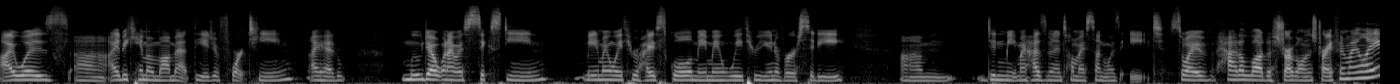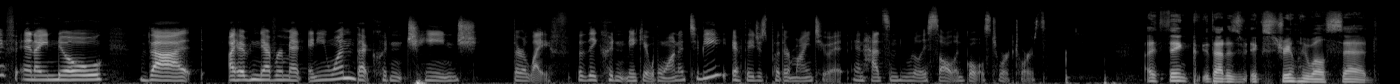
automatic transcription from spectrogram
I was, uh, I became a mom at the age of 14. I had moved out when I was 16, made my way through high school, made my way through university. Um, didn't meet my husband until my son was eight. So I've had a lot of struggle and strife in my life. And I know that I have never met anyone that couldn't change their life, that they couldn't make it what they wanted to be if they just put their mind to it and had some really solid goals to work towards. I think that is extremely well said.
